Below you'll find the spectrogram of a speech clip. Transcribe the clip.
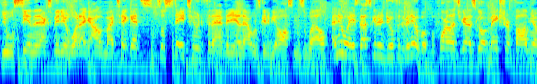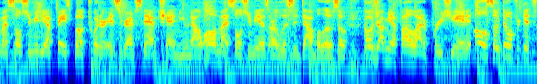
You will see in the next video what I got with my tickets, so stay tuned for that video. That one's gonna be awesome as well. Anyways, that's gonna do it for the video, but before I let you guys go, make sure to follow me on my social media, Facebook, Twitter, Instagram, Snapchat, and YouNow. All of my social medias are listed down below, so go drop me a follow, I'd appreciate it. Also, don't forget to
